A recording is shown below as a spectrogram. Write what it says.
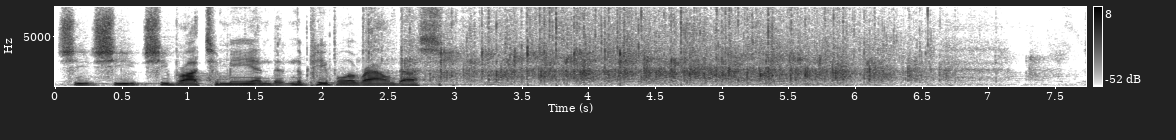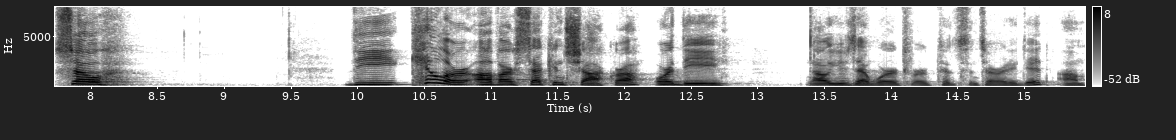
she she she brought to me and the, and the people around us so the killer of our second chakra or the i'll use that word for since i already did um,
